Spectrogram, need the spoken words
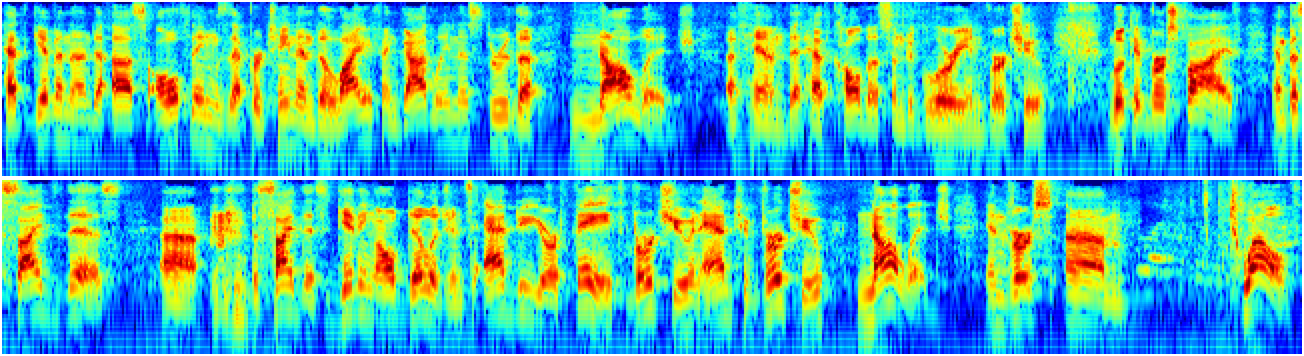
hath given unto us all things that pertain unto life and godliness through the knowledge of him that hath called us unto glory and virtue. Look at verse 5. And besides this, uh, beside this, giving all diligence, add to your faith virtue, and add to virtue knowledge. In verse um, 12,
